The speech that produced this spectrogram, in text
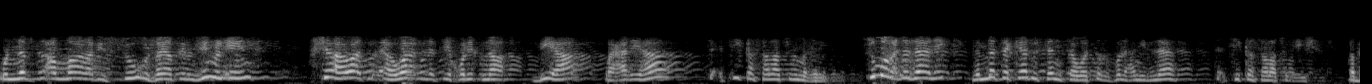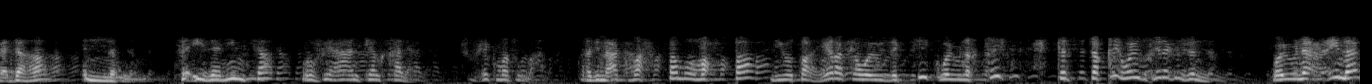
والنفس الأمارة بالسوء وشياطين الجن والإنس الشهوات والأهواء التي خلقنا بها وعليها تأتيك صلاة المغرب. ثم بعد ذلك لما تكاد تنسى وتغفل عن الله تأتيك صلاة العشاء. وبعدها النوم. فإذا نمت رفع عنك القلم. شوف حكمة الله. هذه معك محطة ومحطة ليطهرك ويزكيك وينقيك حتى تتقيه ويدخلك الجنة. وينعمك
